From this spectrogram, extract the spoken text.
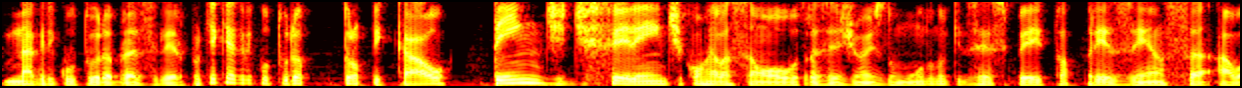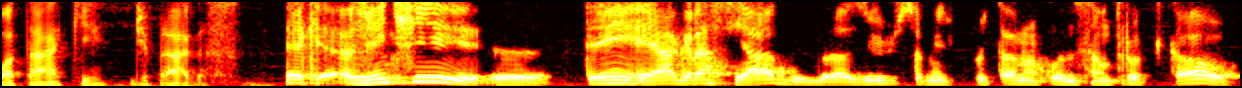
na agricultura brasileira? Por que, que a agricultura tropical tende diferente com relação a outras regiões do mundo no que diz respeito à presença ao ataque de pragas? É que a gente é, tem é agraciado no Brasil justamente por estar numa condição tropical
